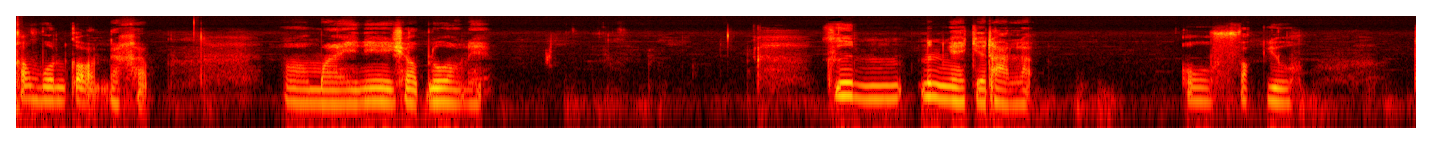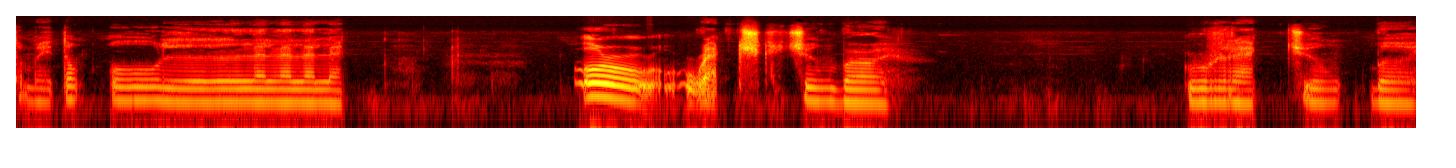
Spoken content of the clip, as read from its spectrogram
ข้างบนก่อนนะครับอ๋อไม้นี่ชอบล่วงเนี่ยขึ้นนั่นไงเจอฐานละโอ้ fuck you ทำไมต้องโอ้แลแลแลแลโอ้แรกจึงเบยแรกจึงเบย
